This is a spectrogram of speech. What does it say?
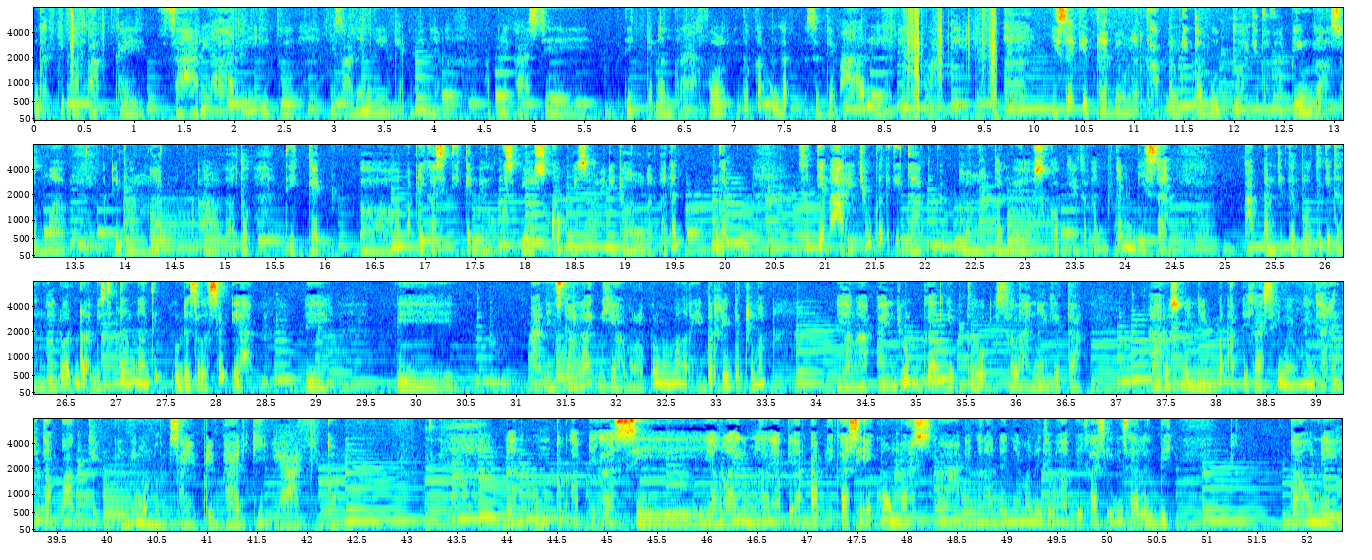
nggak kita pakai sehari-hari itu misalnya nih kayak misalnya aplikasi tiket dan travel itu kan nggak setiap hari ya kita pakai gitu. bisa kita download kapan kita butuh gitu tapi nggak semua di download uh, atau tiket uh, aplikasi tiket bioskop misalnya di download padahal nggak setiap hari juga kita mau nonton bioskop gitu kan. Kan bisa kapan kita butuh kita tinggal download. Habis itu nanti udah selesai ya di di uninstall lagi ya. Walaupun memang ribet-ribet cuman ya ngapain juga gitu istilahnya kita harus menyimpan aplikasi memang jarang kita pakai. Ini menurut saya pribadi ya gitu. Dan untuk aplikasi yang lain misalnya aplikasi e-commerce. Nah dengan adanya manajemen aplikasi ini saya lebih tahu nih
